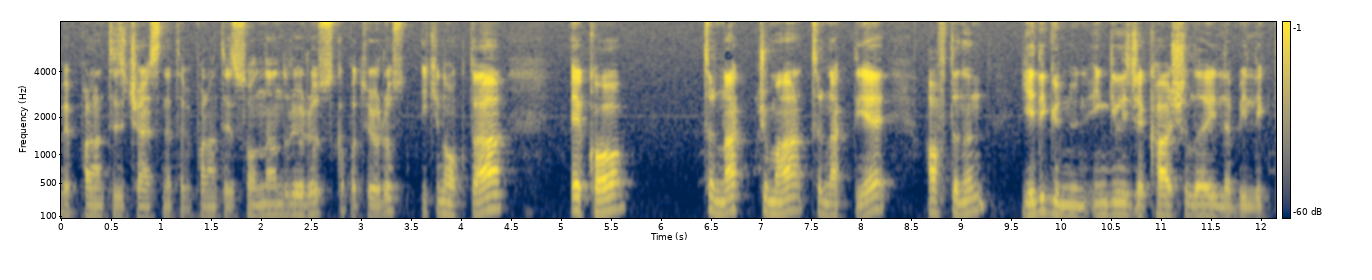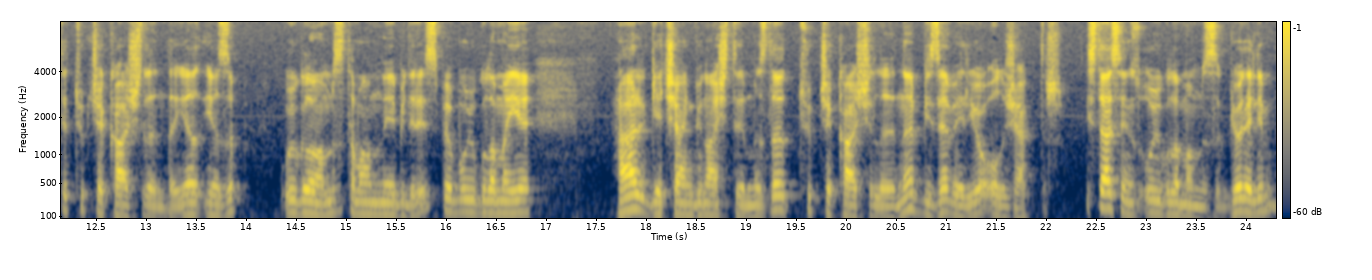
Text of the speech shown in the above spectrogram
ve parantez içerisinde tabi parantezi sonlandırıyoruz, kapatıyoruz. İki nokta eko tırnak cuma tırnak diye haftanın 7 gününün İngilizce karşılığıyla birlikte Türkçe karşılığında yazıp uygulamamızı tamamlayabiliriz ve bu uygulamayı her geçen gün açtığımızda Türkçe karşılığını bize veriyor olacaktır. İsterseniz uygulamamızı görelim.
